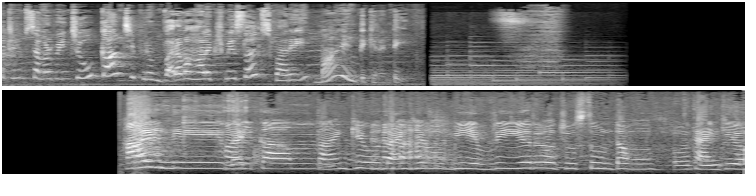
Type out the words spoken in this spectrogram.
మై డ్రీమ్ సమర్పించు కాంచీపురం వరమహాలక్ష్మి సెల్స్ వారి మా ఇంటికి రండి. హాయ్ అండి welcome thank you thank you మీ ఎవ్రీ ఇయర్ చూస్తూ ఉంటాము. థ్యాంక్ యూ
